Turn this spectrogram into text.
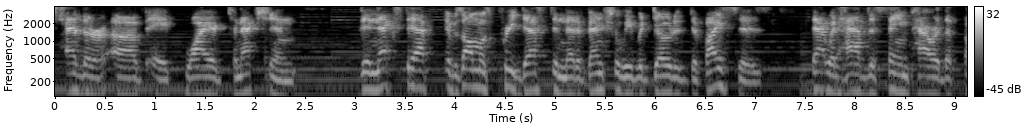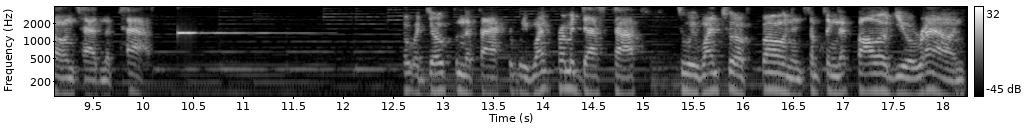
tether of a wired connection the next step, it was almost predestined that eventually we would go to devices that would have the same power that phones had in the past. It would go from the fact that we went from a desktop to we went to a phone and something that followed you around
